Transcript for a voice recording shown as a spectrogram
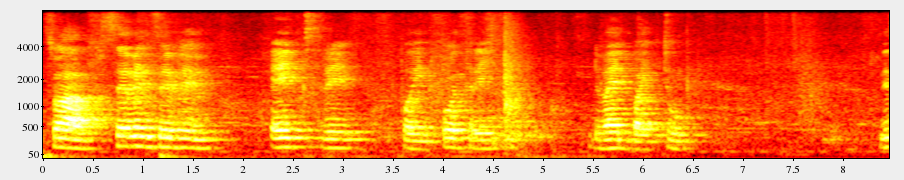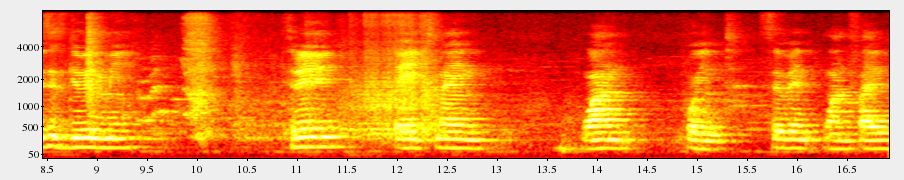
So I have 7783.43 divided by 2. This is giving me 3891.715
